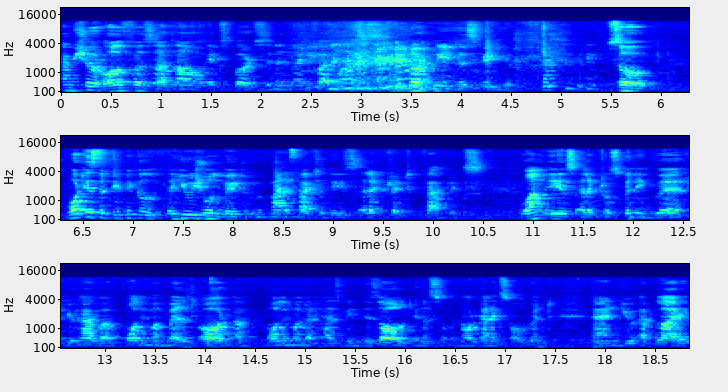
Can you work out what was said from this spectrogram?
I'm sure all of us are now experts in N95 masks. we do not need this video. So, what is the typical, the usual way to manufacture these electret fabrics? One is electrospinning, where you have a polymer melt or a polymer that has been dissolved in a, an organic solvent, and you apply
